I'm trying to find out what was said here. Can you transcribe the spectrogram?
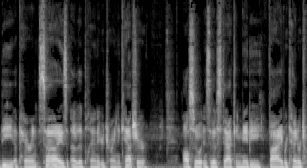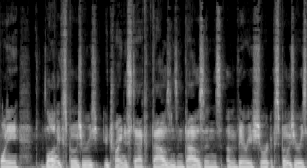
the apparent size of the planet you're trying to capture. Also, instead of stacking maybe five or 10 or 20 long exposures, you're trying to stack thousands and thousands of very short exposures,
